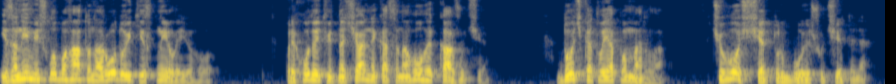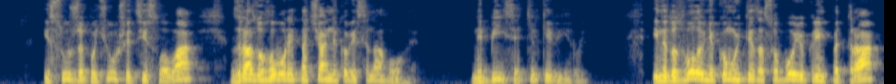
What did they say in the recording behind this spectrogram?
І за ним йшло багато народу і тіснили його. Приходить від начальника синагоги, кажучи: Дочка твоя померла. Чого ще турбуєш учителя? Ісус же, почувши ці слова, зразу говорить начальникові синагоги: Не бійся, тільки віруй. І не дозволив нікому йти за собою, крім Петра,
